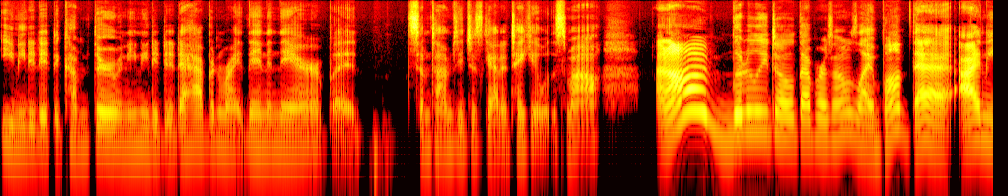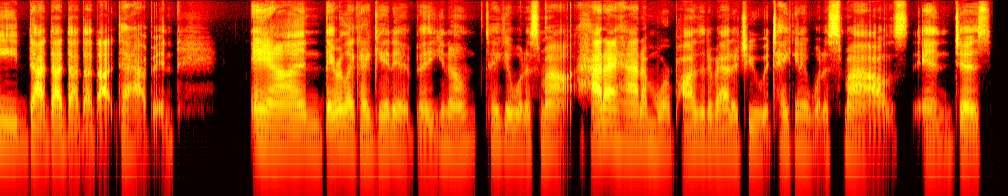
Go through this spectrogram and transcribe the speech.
you needed it to come through and you needed it to happen right then and there, but sometimes you just got to take it with a smile. And I literally told that person, I was like, bump that. I need dot, dot, dot, dot, dot to happen. And they were like, I get it, but you know, take it with a smile. Had I had a more positive attitude with taking it with a smile and just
